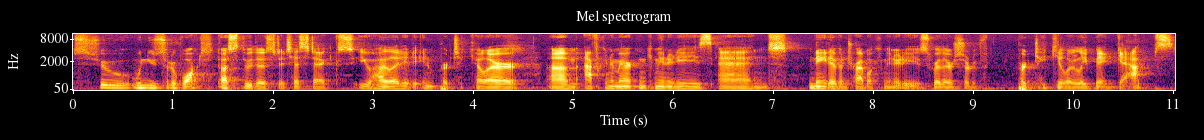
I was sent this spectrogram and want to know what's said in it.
So when you sort of walked us through those statistics, you highlighted in particular um, African American communities and Native and tribal communities where there's sort of particularly big gaps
